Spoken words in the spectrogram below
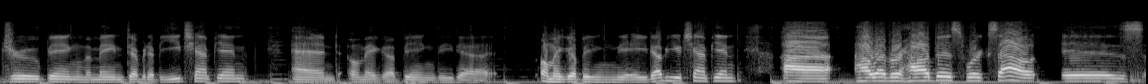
Drew being the main WWE champion and Omega being the uh, Omega being the AEW champion. Uh, however, how this works out is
